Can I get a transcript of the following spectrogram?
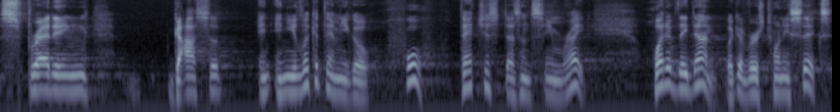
spreading gossip, and, and you look at them and you go, whoa, that just doesn't seem right. What have they done? Look at verse 26.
